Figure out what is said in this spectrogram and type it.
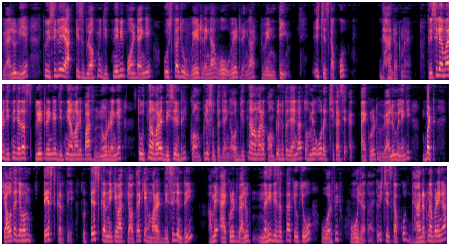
वैल्यू लिए तो इसीलिए इस ब्लॉक में जितने भी पॉइंट आएँगे, उसका जो वेट रहेगा, वो वेट रहेगा ट्वेंटी इस चीज़ का आपको ध्यान रखना है। तो इसलिए हमारे जितने ज़्यादा स्प्लिट रहेंगे, जितने हमारे पास नोड रहेंगे तो उतना हमारा डिसीज़न ट्री कॉम्प्लेक्स होता जाएगा। और जितना हमारा कॉम्प्लेक्स होता जाएगा तो हमें और अच्छी खासी एक्यूरेट वैल्यू मिलेंगी। बट क्या होता है, जब हम टेस्ट करते हैं तो टेस्ट करने के बाद क्या होता है कि हमारा डिसीज़न ट्री हमें एक्यूरेट वैल्यू नहीं दे सकता, क्योंकि वो ओवरफिट हो जाता है। तो इस चीज़ का आपको ध्यान रखना पड़ेगा।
